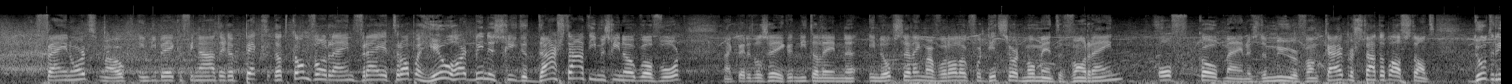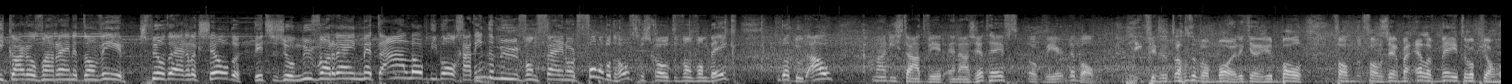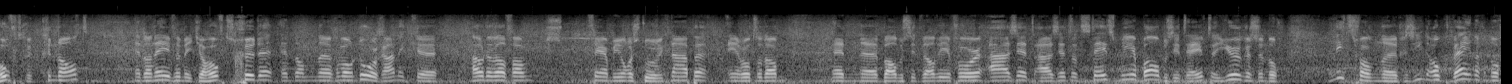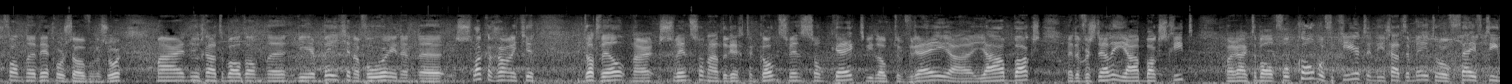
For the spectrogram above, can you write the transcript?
Feyenoord. Maar ook in die bekerfinale tegen Peck. Dat kan Van Rijn. Vrije trappen heel hard binnenschieten. Daar staat hij misschien ook wel voor. Nou, ik weet het wel zeker. Niet alleen eh, in de opstelling. Maar vooral ook voor dit soort momenten. Van Rijn of Koopmeiners. De muur van Kuipers staat op afstand. Doet Ricardo van Rijn het dan weer? Speelt eigenlijk zelden dit seizoen. Nu Van Rijn met de aanloop. Die bal gaat in de muur van Feyenoord. Vol op het hoofd geschoten van Van Beek. Dat doet Au. Maar die staat weer en AZ heeft ook weer de bal. Ik vind het altijd wel mooi. Krijg je een bal van, van zeg maar 11 meter op je hoofd geknald. En dan even met je hoofd schudden en dan uh, gewoon doorgaan. Ik uh, hou er wel van. Ferme jongens, stoere knapen in Rotterdam. En uh, balbezit wel weer voor AZ. AZ dat steeds meer balbezit heeft. En Jurgensen nog niets van uh, gezien. Ook weinig nog van uh, Weghorst overigens hoor. Maar nu gaat de bal dan weer een beetje naar voren in een slakkengangetje. Dat wel naar Svensson aan de rechterkant. Svensson kijkt. Wie loopt er vrij? Ja, Jaan Baks met een versnelling. Jaan Baks schiet. Maar raakt de bal volkomen verkeerd. En die gaat een meter of 15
